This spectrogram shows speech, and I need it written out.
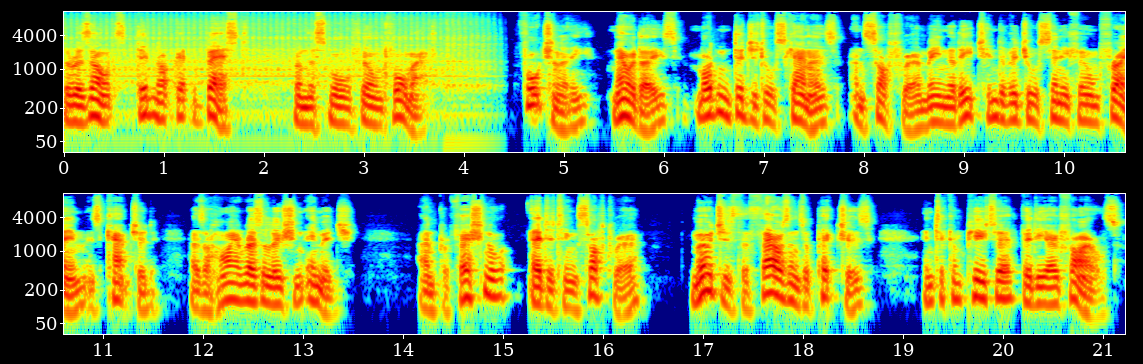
the results did not get the best from the small film format. Fortunately, nowadays, modern digital scanners and software mean that each individual cinefilm frame is captured as a high resolution image, and professional editing software merges the thousands of pictures into computer video files.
